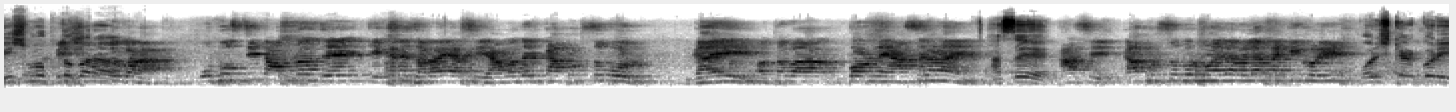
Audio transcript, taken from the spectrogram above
বিষমুক্ত করা। উপস্থিত আমরা যে এখানে যারাই আছি আমাদের কাপড় চোপড় গায়ে অথবা পরনে আছে না নাই? আছে। আছে। কাপড় চোপড় ময়লা হলে আমরা কি করি? পরিষ্কার করি।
